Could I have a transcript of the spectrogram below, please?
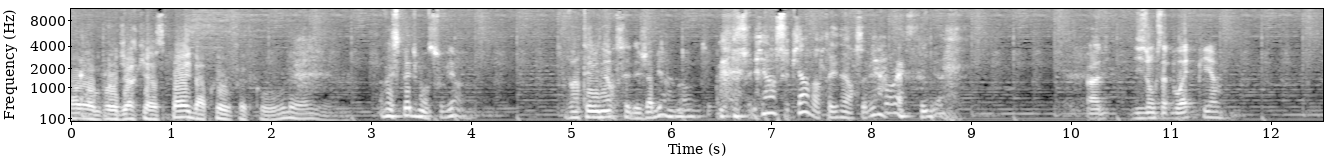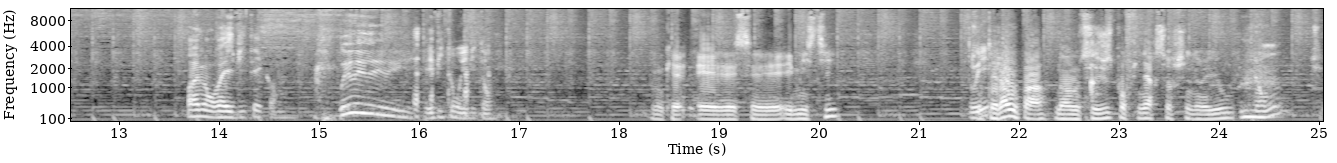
on peut dire qu'il y a Spade, après vous faites comme vous voulez. hein. Respect, je m'en souviens. 21h, c'est déjà bien, non? C'est bien, c'est bien, 21h, c'est bien. Ouais, c'est bien. Dis- disons que ça pourrait être pire. Ouais, mais on va éviter quand même. Oui, oui, oui, oui. évitons, évitons. Ok, et c'est et Misty? Oui. T'es là ou pas? Non, c'est juste pour finir sur Shinryu. Non, Tu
